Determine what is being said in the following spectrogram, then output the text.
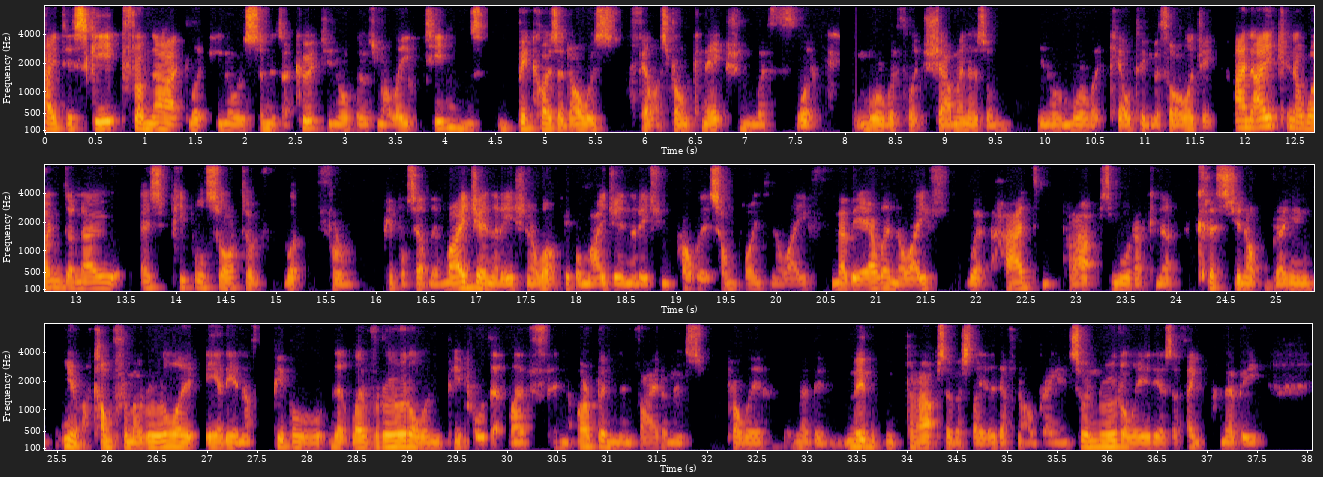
Tried to escape from that, like you know, as soon as I could. You know, there was my late teens because I'd always felt a strong connection with like more with like shamanism, you know, more like Celtic mythology. And I kind of wonder now, as people sort of look for people certainly my generation, a lot of people my generation probably at some point in their life, maybe early in their life, had perhaps more a kind of Christian upbringing. You know, I come from a rural area and people that live rural and people that live in urban environments probably maybe maybe perhaps have a slightly different upbringing. So in rural areas, I think maybe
